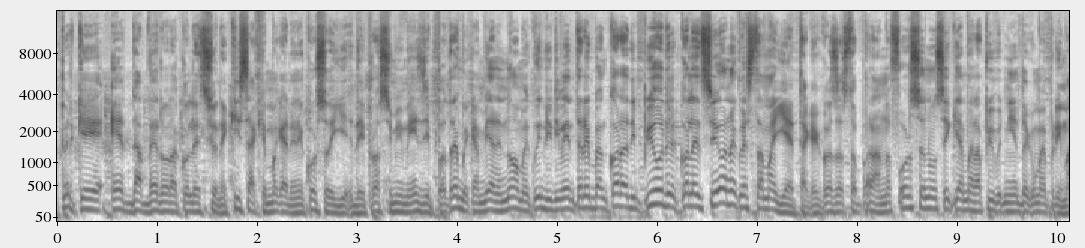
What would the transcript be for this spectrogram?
perché è davvero la collezione. Chissà che magari nel corso dei, dei prossimi mesi potrebbe cambiare nome, quindi diventerebbe ancora di più di collezione questa maglietta. Che cosa sto parlando? Forse non si chiamerà più niente come prima,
